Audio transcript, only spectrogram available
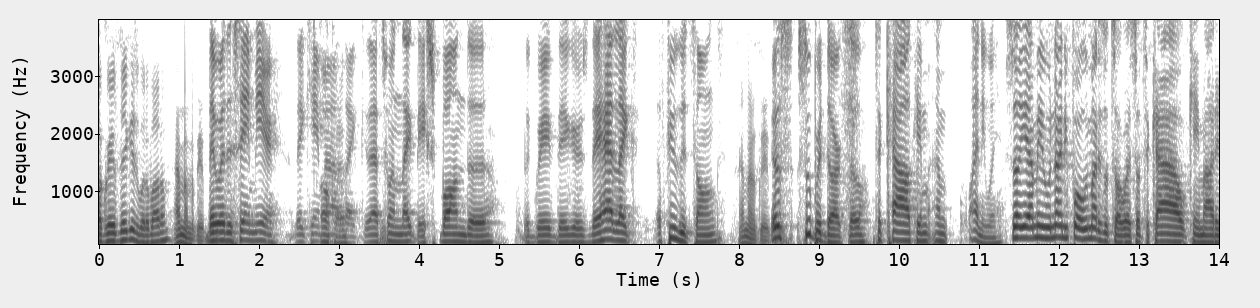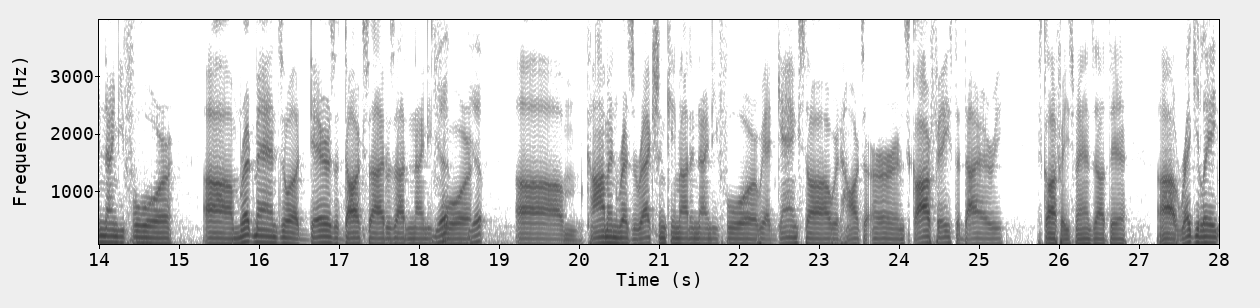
about Gravediggaz? What about them? I remember Grave they were Diggers. the same year. They came out Okay. like that's when like they spawned the the Gravediggaz. They had like a few good songs. I remember Grave It was super dark though. Tical came. Um, anyway, So yeah, I mean, with '94, we might as well talk about. It. So Tical came out in '94. Um, Redman's or Dare Iz a Darkside was out in '94. Yep. Um, Common Resurrection came out in '94. We had Gang Starr with Hard to Earn, Scarface, The Diary, Scarface fans out there. Uh, Regulate,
